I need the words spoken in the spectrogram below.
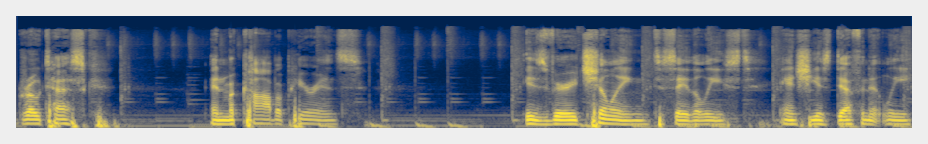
grotesque, and macabre appearance is very chilling to say the least, and she is definitely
